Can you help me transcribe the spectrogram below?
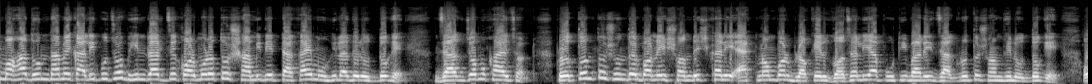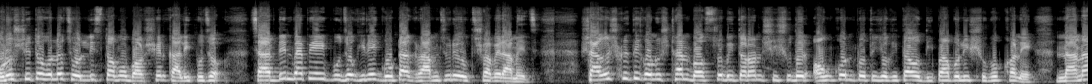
মহা ধুমধামে কালী পুজো, ভিন রাজ্যে কর্মরত স্বামীদের টাকায় মহিলাদের উদ্যোগে জাঁকজমক আয়োজন। প্রত্যন্ত সুন্দরবনের সন্দেশখালী এক নম্বর ব্লকের গজালিয়া পুটিবাড়ি জাগ্রত সংঘের উদ্যোগে অনুষ্ঠিত হল চল্লিশতম বর্ষের কালী পুজো। চার দিন ব্যাপী এই পুজো ঘিরে গোটা গ্রাম জুড়ে উৎসবের আমেজ। সাংস্কৃতিক অনুষ্ঠান, বস্ত্র বিতরণ, শিশুদের অঙ্কন প্রতিযোগিতা ও দীপাবলির শুভক্ষণে নানা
